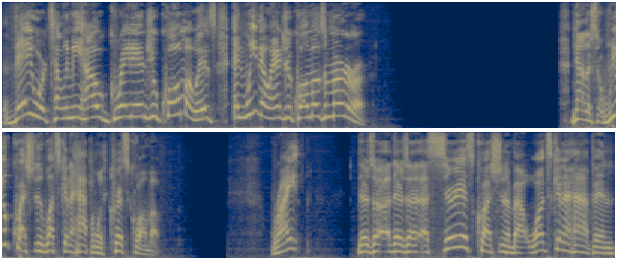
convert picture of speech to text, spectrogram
They were telling me how great Andrew Cuomo is, and we know Andrew Cuomo's a murderer. Now, there's a real question of what's going to happen with Chris Cuomo right? There's a there's a, a serious question about what's going to happen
